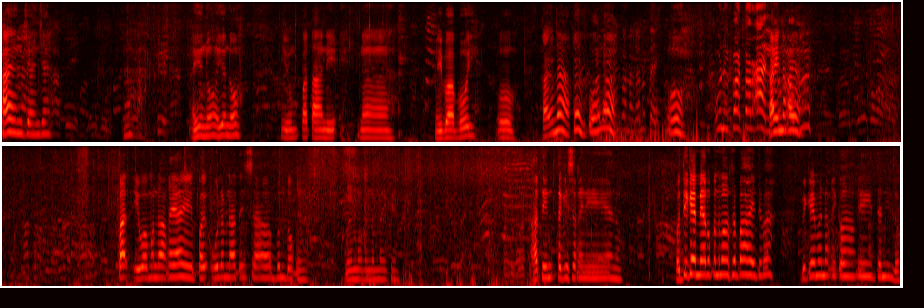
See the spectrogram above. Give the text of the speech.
Ay, dyan, dyan. Ayun o, ayun o. Yung patani na may baboy. Oh. Kain na, Kel, kuha na. Oh. Uni patar al. Kain na kayo. Pat, iwan mo na kaya eh. Pag ulam natin sa bundok eh. Uwan mo ka na Michael. Atin, tagi sa kanya ano. O di kaya meron ka naman sa bahay, di ba? Bigay mo na kay, kay Danilo.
